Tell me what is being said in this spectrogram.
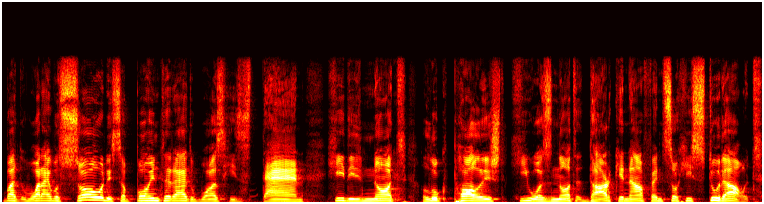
but what I was so disappointed at was his tan. He did not look polished, he was not dark enough, and so he stood out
